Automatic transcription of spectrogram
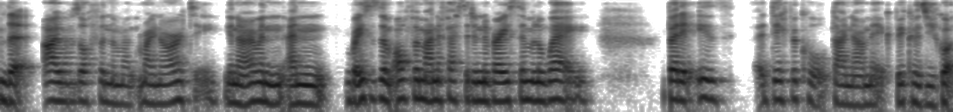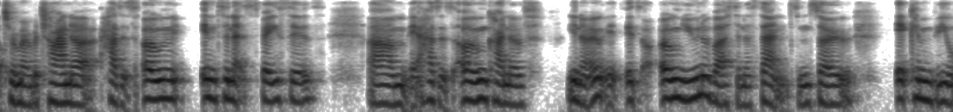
that I was often the minority, you know, and, and racism often manifested in a very similar way. But it is a difficult dynamic because you've got to remember China has its own internet spaces. Um, it has its own kind of, you know, it, its own universe in a sense. And so it can be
